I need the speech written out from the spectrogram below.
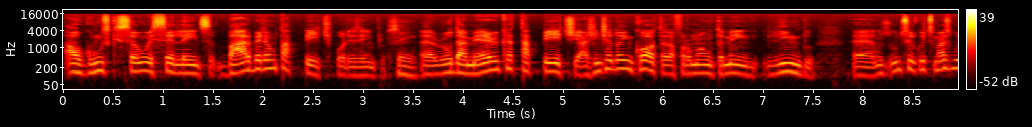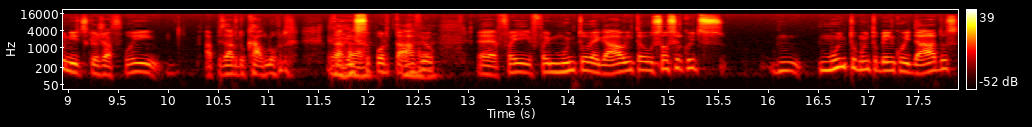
alguns que são excelentes. Barber é um tapete, por exemplo. Sim. Uh, Road America, tapete. A gente andou em Cota da Fórmula 1 também, lindo. É, um, um, dos circuitos mais bonitos que eu já fui, apesar do calor, que estava insuportável. É, foi, foi muito legal. Então, são circuitos muito, muito bem cuidados,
